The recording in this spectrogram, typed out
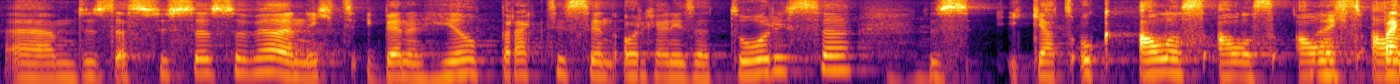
Ehm, dus dat is zo wel. En echt, ik ben een heel praktische en organisatorische. Dus ik had ook alles, alles, alles Mhm. Echt al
